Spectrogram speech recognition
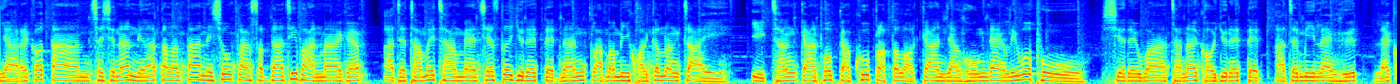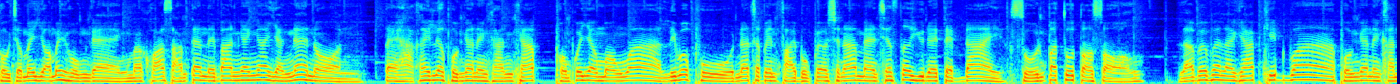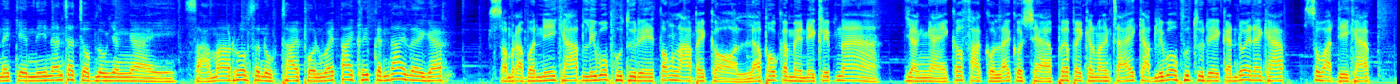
อย่างไรก็ตามชัยชนะเหนืออตาลันต้าในช่วงกลางสัปดาห์ที่ผ่านมาครับอาจจะทำให้ทางแมนเชสเตอร์ยูไนเต็ดนั้นกลับมามีขวัญกำลังใจ อีกทั้งการพบกับคู่ปรับตลอดการอย่างหงแดงลิเวอร์พูลเชื่อได้ว่าทางด้านของยูไนเต็ดอาจจะมีแรงฮึด และคงจะไม่ยอมให้หงแดงมาคว้า 3 แต้มในบ้านง่าย ๆ อย่างแน่นอน แต่หากให้เลือกผลการแข่งขันครับ ผมก็ยังมองว่าลิเวอร์พูลน่าจะเป็นฝ่ายบุกไปเอาชนะแมนเชสเตอร์ยูไนเต็ดได้ 0 ประตูต่อ 2แล้วเพื่อนๆล่ะครับ คิดว่าผลการแข่งขันในเกมนี้นั้นจะจบลงยังไง สามารถร่วมสนุกทายผลไว้ใต้คลิปกันได้เลยครับสำหรับวันนี้ครับ Liverpool Today ต้องลาไปก่อน แล้วพบกันใหม่ในคลิปหน้า ยังไงก็ฝากกดไลค์กดแชร์เพื่อเป็นกำลังใจให้กับ Liverpool Today กันด้วยนะครับ สวัสดีครับ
